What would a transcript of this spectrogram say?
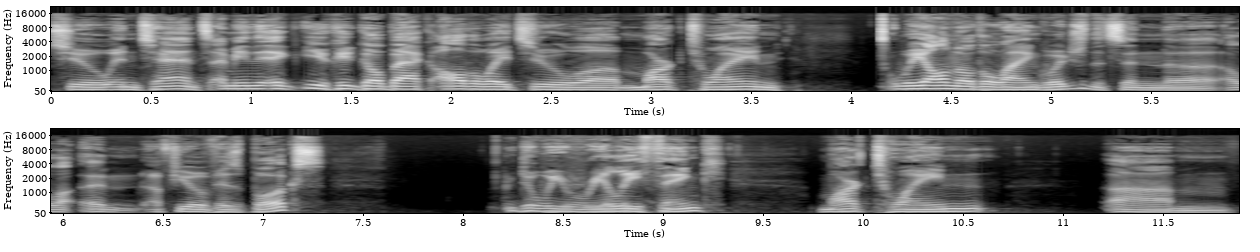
to intent. I mean, it, you could go back all the way to uh, Mark Twain. We all know the language that's in, a, in, a, few of his books. Do we really think Mark Twain um,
